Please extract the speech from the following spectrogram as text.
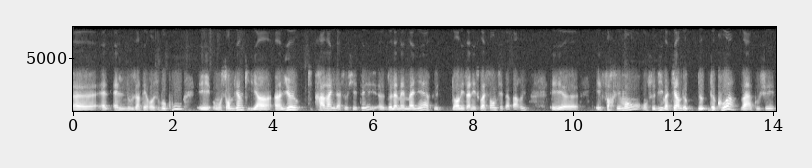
elle, nous interroge beaucoup et on sent bien qu'il y a un, lieu qui travaille la société de la même manière que dans les années 60, c'est apparu. Euh, et, forcément, on se dit, bah, tiens, de, quoi va accoucher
